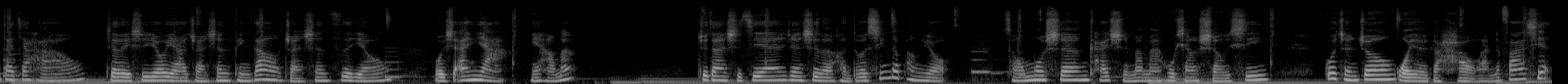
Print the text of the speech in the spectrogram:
大家好，这里是优雅转身的频道，转身自由，我是安雅，你好吗？这段时间认识了很多新的朋友，从陌生开始慢慢互相熟悉，过程中我有一个好玩的发现，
